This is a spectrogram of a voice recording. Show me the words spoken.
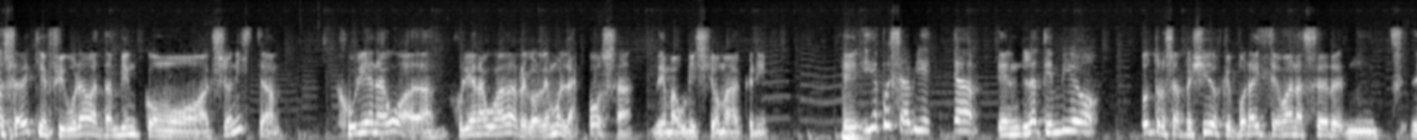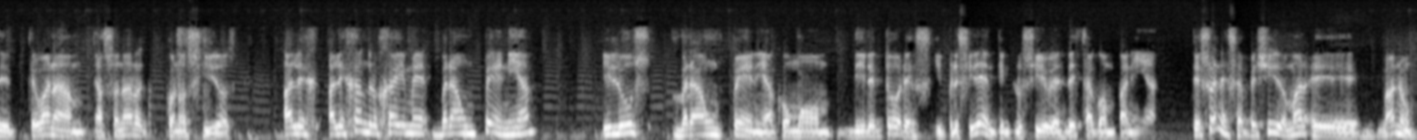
¿sabés quién figuraba también como accionista? Juliana Aguada. Juliana Aguada, recordemos, la esposa de Mauricio Macri. Mm. Eh, y después había en Latin Bio otros apellidos que por ahí te van a hacer, mm, eh, te van a, sonar conocidos. Alejandro Jaime Brown Peña y Luz Brown Peña como directores y presidente inclusive de esta compañía. ¿Te suena ese apellido, eh, Manu?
